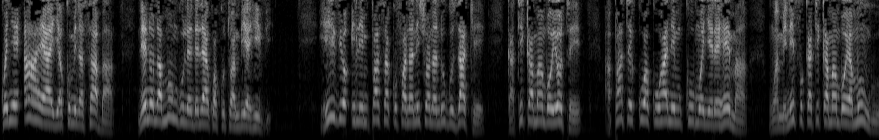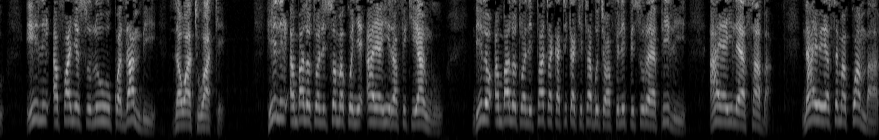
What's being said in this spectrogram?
Kwenye aya ya17 neno la mungu liendelea kwa kutwambia hivi. Hivyo ilimpasa kufananishwa na ndugu zake katika mambo yote apate kuwa kuhani mkuu mwenye rehema mwaminifu katika mambo ya mungu ili afanye suluhu kwa dhambi za watu wake hili ambalo twalisoma kwenye aya hii rafiki yangu ndilo ambalo twalipata katika kitabu cha wafilipi sura ya pili aya ile ya saba. Nayo na yasema kwamba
